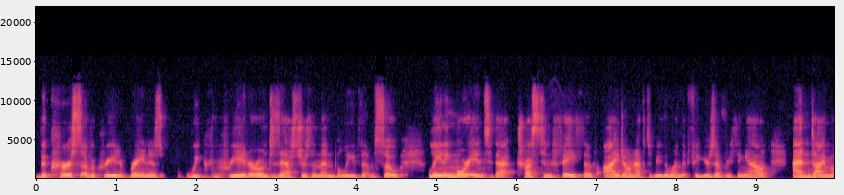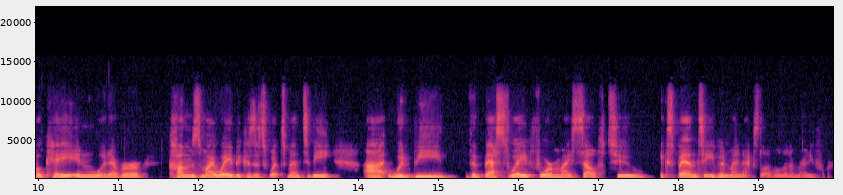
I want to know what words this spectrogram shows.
The curse of a creative brain is we can create our own disasters and then believe them. So, leaning more into that trust and faith of I don't have to be the one that figures everything out, and I'm okay in whatever comes my way because it's what's meant to be. Uh, would be the best way for myself to expand to even my next level that I'm ready for.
